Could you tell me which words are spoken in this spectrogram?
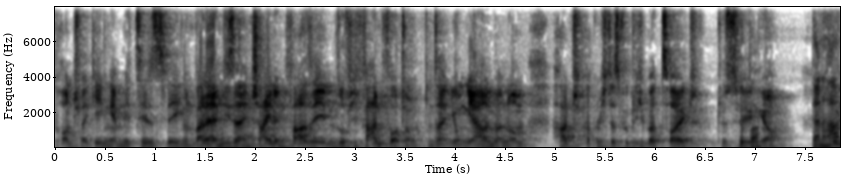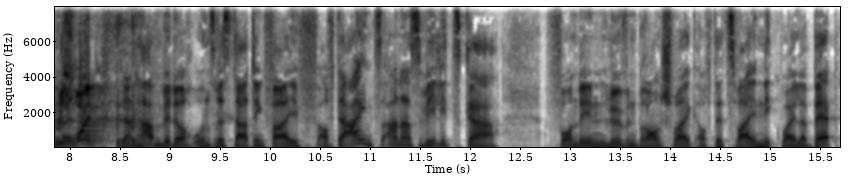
Braunschweig gegen MBC deswegen. Und weil er in dieser entscheidenden Phase eben so viel Verantwortung in seinen jungen Jahren übernommen hat, hat mich das wirklich überzeugt. Deswegen, Super. ja. Dann haben, wir, dann haben wir doch unsere Starting Five. Auf der 1 Anas Velitska von den Löwen Braunschweig, auf der 2 Nick Weiler-Bepp,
